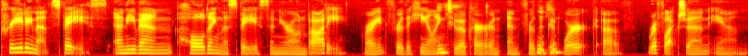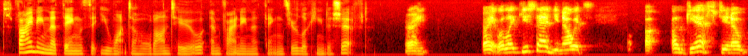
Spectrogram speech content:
creating that space and even holding the space in your own body, right? For the healing to mm-hmm. occur and, and for the good mm-hmm. work of reflection and finding the things that you want to hold on to and finding the things you're looking to shift. Right. Right. Well, like you said, you know, it's a, a gift, you know,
